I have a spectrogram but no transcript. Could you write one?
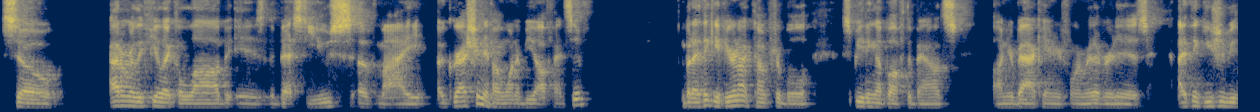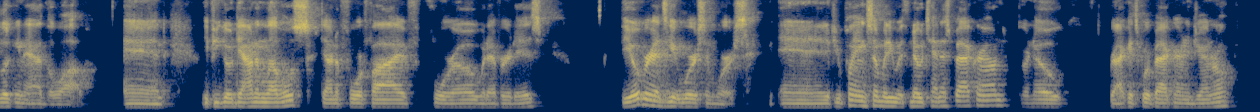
So I don't really feel like a lob is the best use of my aggression if I want to be offensive. But I think if you're not comfortable speeding up off the bounce on your backhand, your whatever it is, I think you should be looking to add the lob. And if you go down in levels, down to four, five, four, oh, whatever it is, the overheads get worse and worse. And if you're playing somebody with no tennis background or no racket sport background in general,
